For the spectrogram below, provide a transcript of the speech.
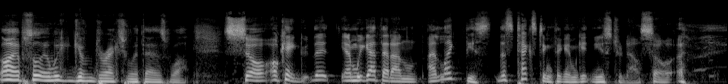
Oh, absolutely. And we can give them direction with that as well. So okay, and we got that on. I like this this texting thing. I'm getting used to now. So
